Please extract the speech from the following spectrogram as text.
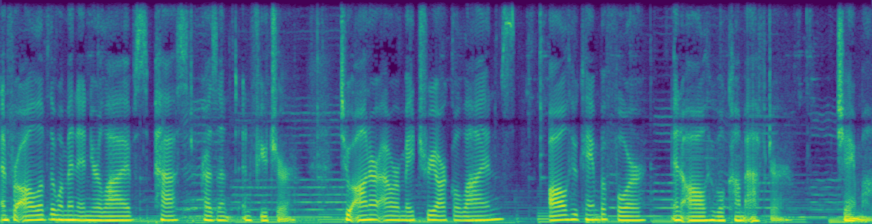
and for all of the women in your lives, past, present, and future. To honor our matriarchal lines, all who came before, and all who will come after. Jai Ma.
